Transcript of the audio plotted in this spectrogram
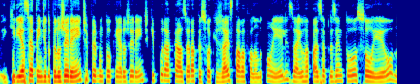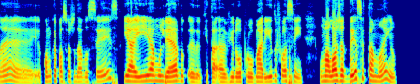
e queria ser atendido pelo gerente, perguntou quem era o gerente, que por acaso era a pessoa que já estava falando com eles. Aí o rapaz se apresentou, sou eu, né? Como que eu posso ajudar vocês? E aí a mulher do, eh, que tá, virou para o marido e falou assim: uma loja desse tamanho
